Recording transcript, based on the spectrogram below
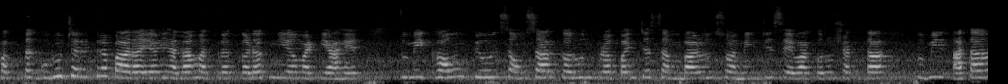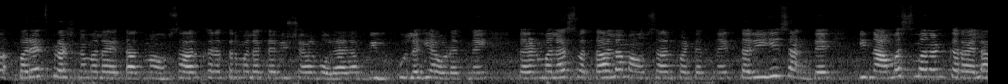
फक्त गुरुचरित्र पारायण ह्याला मात्र कडक नियम अटी आहेत. तुम्ही खाऊन पिऊन संसार करून प्रपंच सांभाळून स्वामींची सेवा करू शकता. तुम्ही आता बरेच प्रश्न मला येतात मांसाहार खरं तर मला त्या विषयावर बोलायला बिलकुलही आवडत नाही. कारण मला स्वतःला मांसाहार पटत नाही. तरीही सांगते की नामस्मरण करायला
